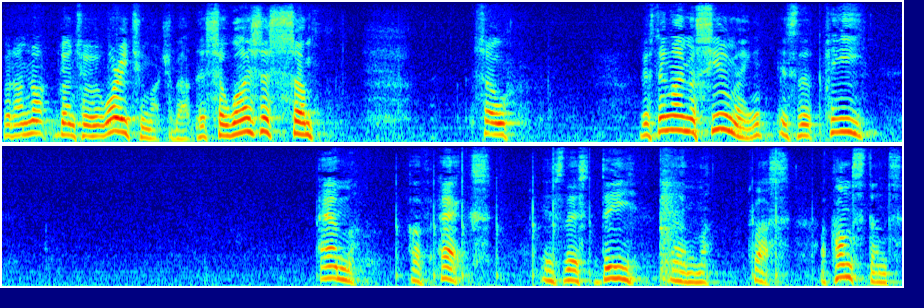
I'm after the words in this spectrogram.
but I'm not going to worry too much about this. So why is this? Um, so the thing I'm assuming is that P m of x is this dm plus a constant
